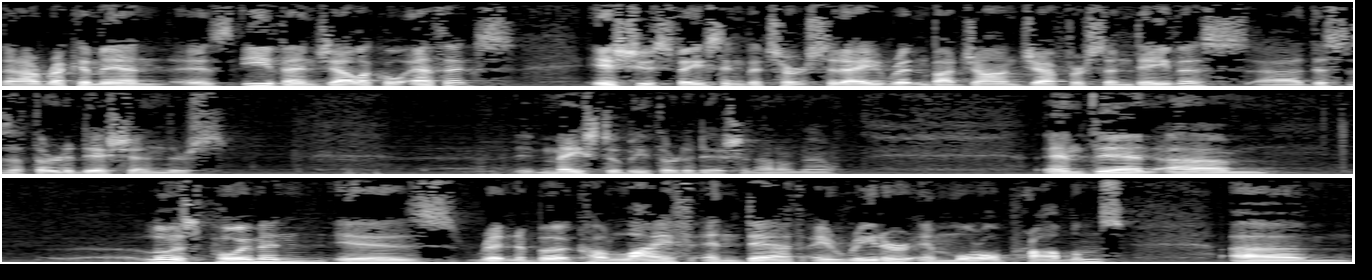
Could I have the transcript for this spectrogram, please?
that I recommend is Evangelical Ethics Issues Facing the Church Today, written by John Jefferson Davis. Uh, this is a third edition. There's, it may still be third edition. I don't know. And then um, Louis Pojman has written a book called Life and Death: A Reader and Moral Problems. Um,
